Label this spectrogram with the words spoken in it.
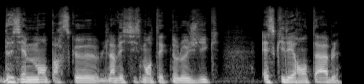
Deuxièmement parce que l'investissement technologique, est-ce qu'il est rentable?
